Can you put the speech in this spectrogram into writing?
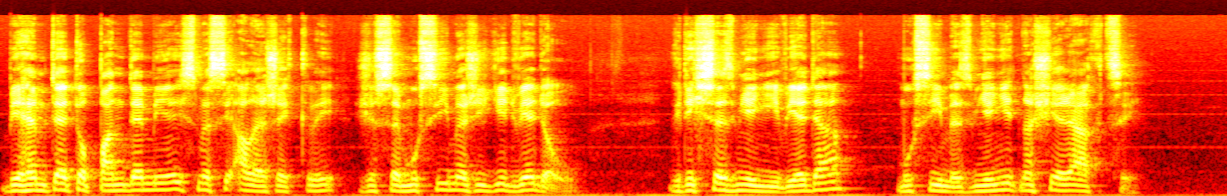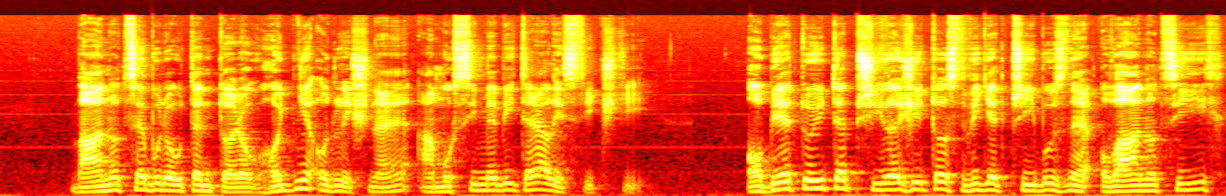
Během této pandemie jsme si ale řekli, že se musíme řídit vědou. Když se změní věda, musíme změnit naši reakci. Vánoce budou tento rok hodně odlišné a musíme být realističtí. Obětujte příležitost vidět příbuzné o Vánocích,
